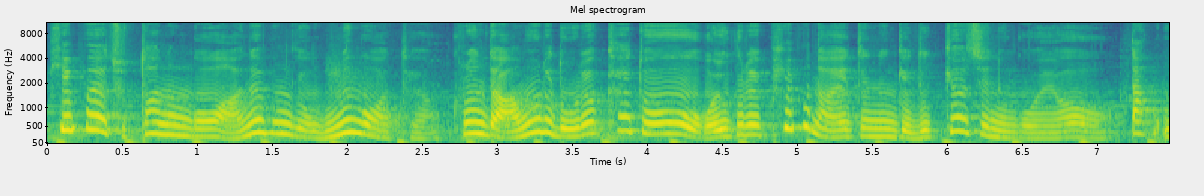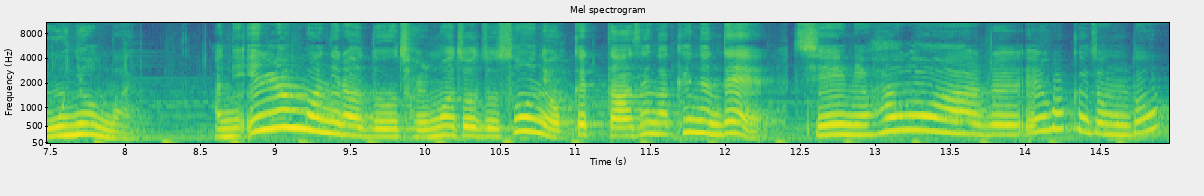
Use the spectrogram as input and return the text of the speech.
피부에 좋다는 거 안 해본 게 없는 것 같아요. 그런데 아무리 노력해도 얼굴에 피부 나이 드는 게 느껴지는 거예요. 딱 5년만. 아니 1년만이라도 젊어져도 소원이 없겠다 생각했는데 지인이 활효 화를 7개 정도?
